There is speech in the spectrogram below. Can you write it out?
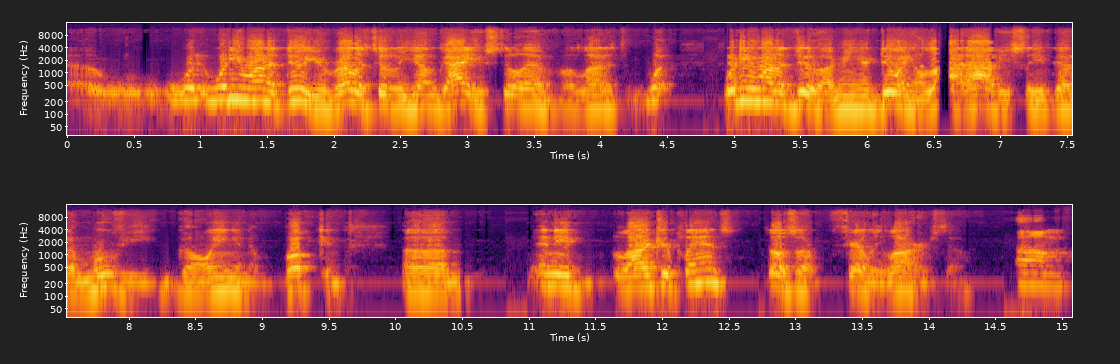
uh, what what do you want to do? You're a relatively young guy. You still have a lot of what what do you want to do? I mean, you're doing a lot. Obviously, you've got a movie going and a book and um, any larger plans? Those are fairly large, though. Um,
